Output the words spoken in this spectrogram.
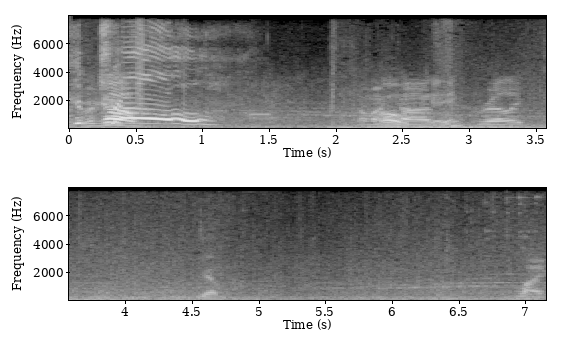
Here we control! Oh my Okay. god, really? Yep, Like,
